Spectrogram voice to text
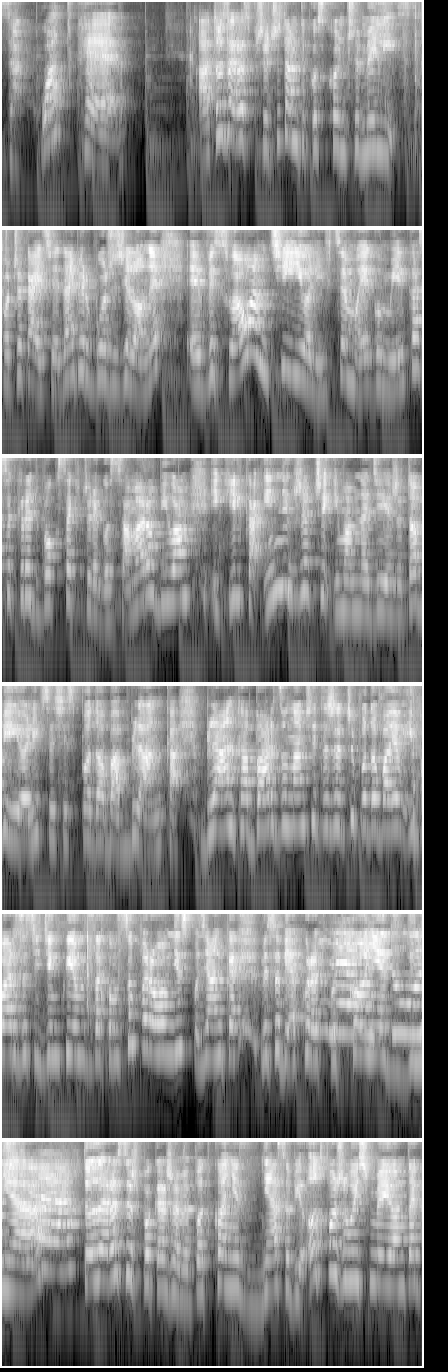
zakładkę. A to zaraz przeczytam, tylko skończymy list. Poczekajcie, najpierw było, że zielony. Y, Wysłałam Ci i Oliwce mojego Milka Secret Boxa, którego sama robiłam i kilka innych rzeczy i mam nadzieję, że Tobie i Oliwce się spodoba Blanka. Blanka, bardzo nam się te rzeczy podobają i bardzo Ci dziękujemy za taką superową niespodziankę. My sobie akurat pod koniec dnia, to zaraz też pokażemy, pod koniec dnia sobie otworzyłyśmy ją, tak,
